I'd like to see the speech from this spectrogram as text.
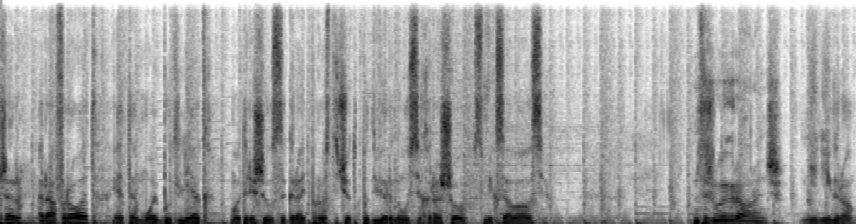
Stranger, Rough Road. Это мой бутлег. Вот решил сыграть, просто что-то подвернулся хорошо, смиксовался. Ну, ты же его играл раньше. Не, не играл.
